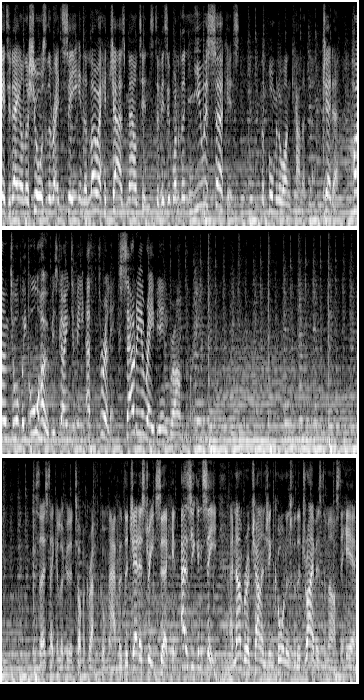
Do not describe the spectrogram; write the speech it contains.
here today on the shores of the Red Sea in the lower Hejaz Mountains to visit one of the newest circuits in the Formula One calendar, Jeddah, home to what we all hope is going to be a thrilling Saudi Arabian Grand Prix. So let's take a look at a topographical map of the Jeddah Street Circuit. As you can see, a number of challenging corners for the drivers to master here.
